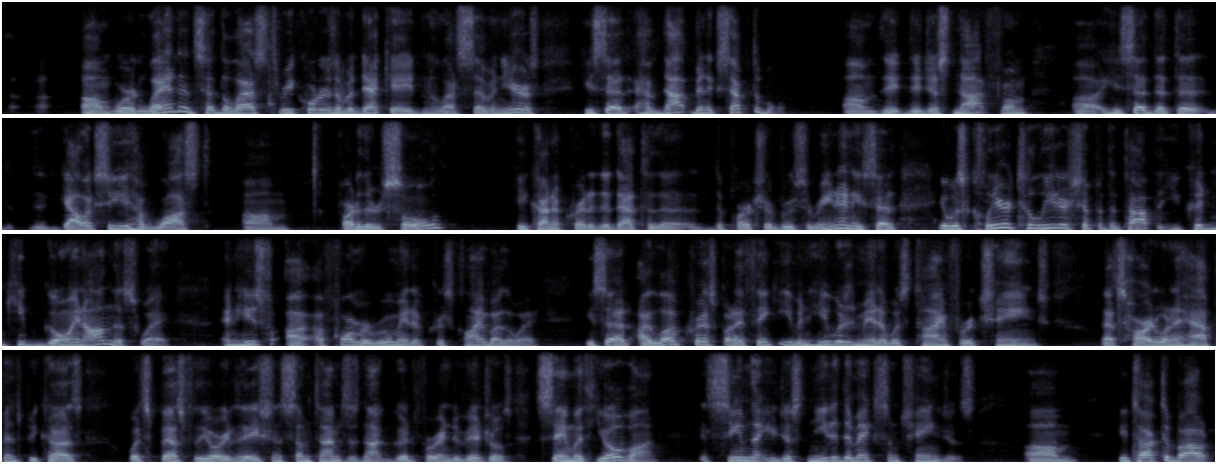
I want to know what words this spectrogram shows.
um, where Landon said the last three quarters of a decade in the last seven years, he said have not been acceptable. Um, they, are just not from. Uh, he said that the the Galaxy have lost um, part of their soul he kind of credited that to the departure of Bruce Arena. And he said it was clear to leadership at the top that you couldn't keep going on this way. And he's a, a, former roommate of Chris Klein, by the way. He said, I love Chris, but I think even he would admit it was time for a change. That's hard when it happens because what's best for the organization sometimes is not good for individuals. Same with Jovan. It seemed that you just needed to make some changes. Um, he talked about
